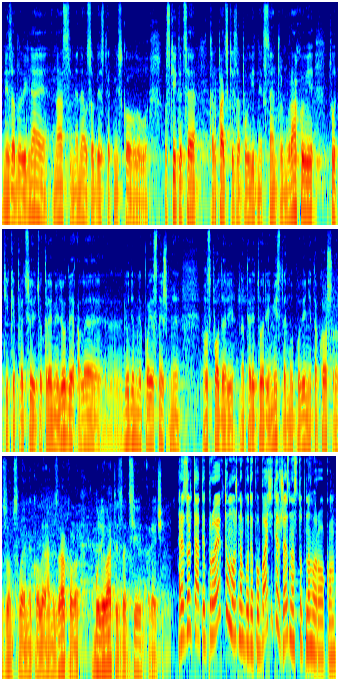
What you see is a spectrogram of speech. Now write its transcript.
не задовільняє нас і мене особисто як міського голову. Оскільки це Карпатський заповідник з центром у Рахові, тут тільки працюють окремі люди, але е, людям не поясниш, ми господарі на території міста, ми повинні також разом з своїми колегами з Рахова вболівати за ці речі. Результати проекту можна буде побачити вже з наступного року.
